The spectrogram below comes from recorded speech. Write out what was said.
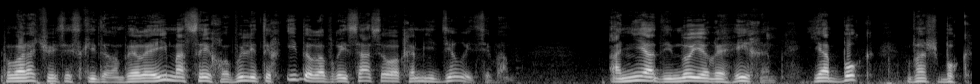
поворачивайтесь к идолам. Велаим асейхо, вылитых идолов рейсасовахам не делайте вам. Они одиное рехейхем. Я Бог, ваш Бог.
